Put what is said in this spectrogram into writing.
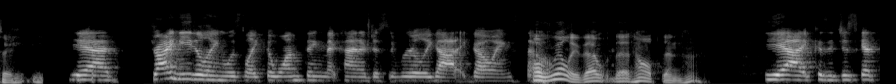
to. Yeah, dry needling was like the one thing that kind of just really got it going. So. Oh, really? That that helped then, huh? Yeah, because it just gets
